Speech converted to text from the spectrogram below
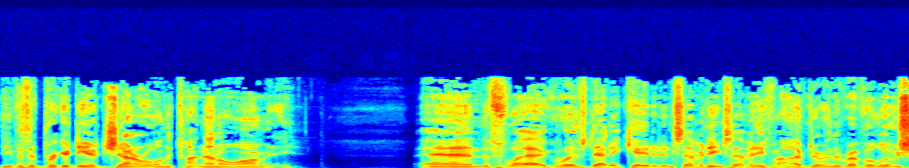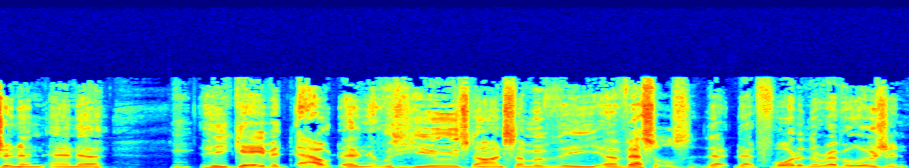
He was a brigadier general in the Continental Army and the flag was dedicated in 1775 during the Revolution, and and uh, he gave it out, and it was used on some of the vessels that that fought in the Revolution.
